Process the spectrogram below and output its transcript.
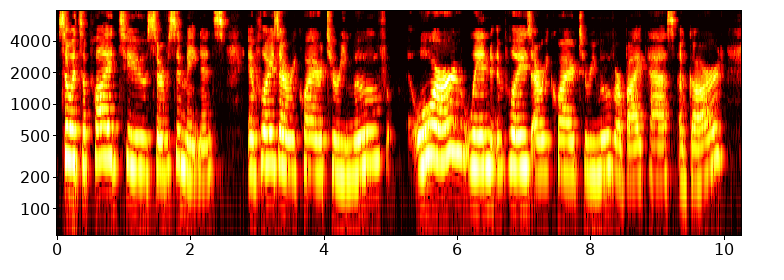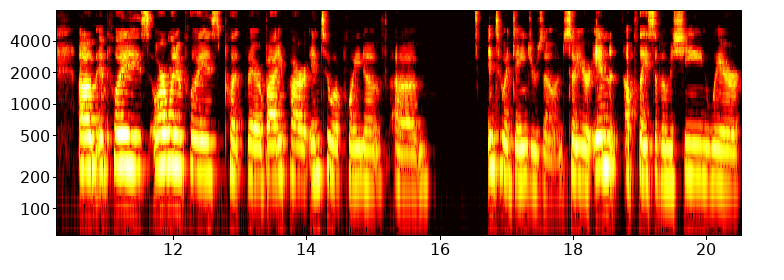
So it's applied to service and maintenance. Employees are required to remove or when employees are required to remove or bypass a guard. Um, employees, or when employees put their body part into a point of um, into a danger zone. So you're in a place of a machine where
